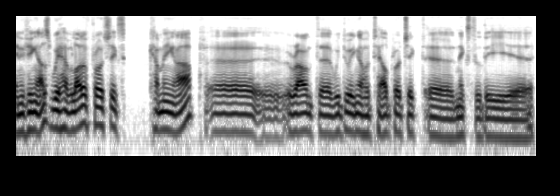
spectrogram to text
Anything else? We have a lot of projects coming up uh, around. Uh, we're doing a hotel project uh, next to the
